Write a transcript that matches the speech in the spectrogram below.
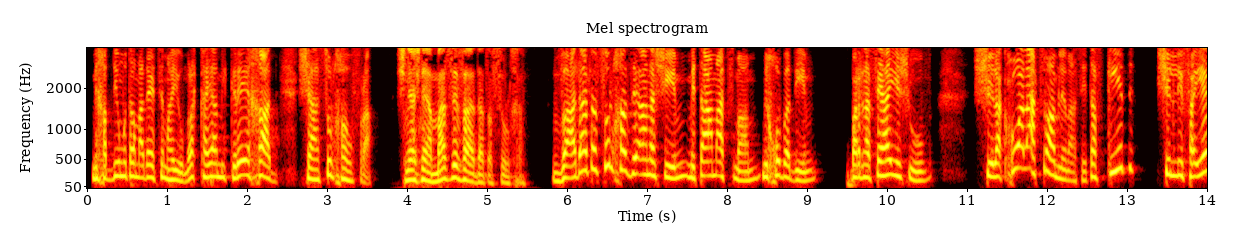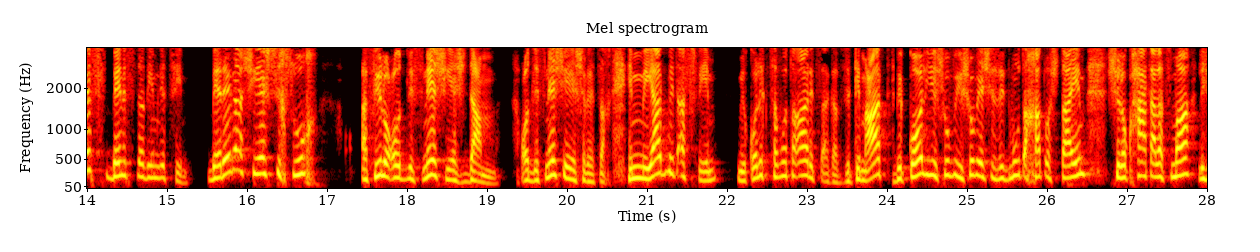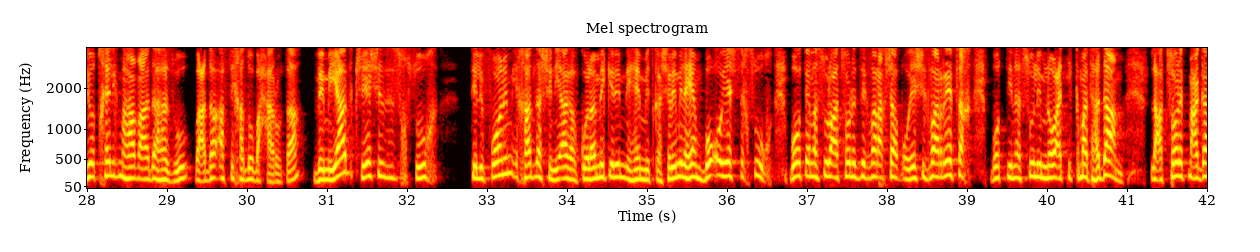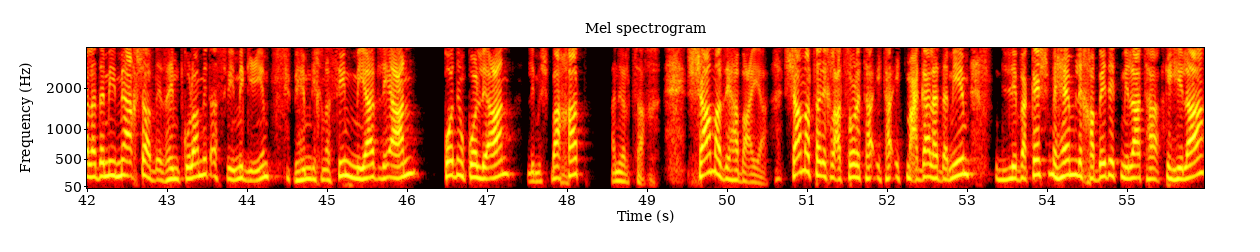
מכבדים אותם עד עצם היום. רק היה מקרה אחד שהסולחה הופרה. שנייה, שנייה, מה זה ועדת הסולחה? ועדת הסולחה זה אנשים מטעם עצמם, מכובדים, פרנסי היישוב, שלקחו על עצמם למעשה תפקיד של לפייס בין צדדים נצים. ברגע שיש סכסוך, אפילו עוד לפני שיש דם, עוד לפני שיש רצח, הם מיד מתאספים מכל קצוות הארץ אגב, זה כמעט בכל יישוב ויישוב יש איזה דמות אחת או שתיים שלוקחת על עצמה להיות חלק מהוועדה הזו, ועדה אף אחד לא בחר אותה, ומיד כשיש איזה סכסוך טלפונים אחד לשני, אגב כולם מכירים מהם, מתקשרים אליהם, בואו יש סכסוך, בואו תנסו לעצור את זה כבר עכשיו, או יש כבר רצח, בואו תנסו למנוע את נקמת הדם, לעצור את מעגל הדמים מעכשיו, אז הם כולם מתאספים, מגיעים, והם נכנסים מיד לאן? קודם כל לאן? למשפחת הנרצח. שמה זה הבעיה, שמה צריך לעצור את, את, את מעגל הדמים, לבקש מהם לכבד את מילת הקהילה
